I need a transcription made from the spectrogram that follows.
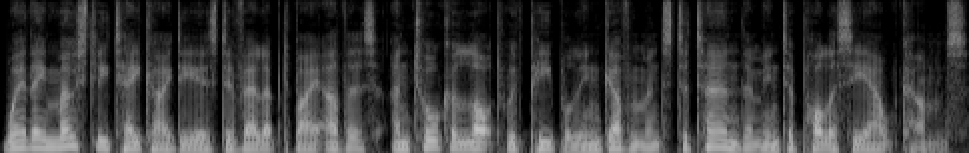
where they mostly take ideas developed by others and talk a lot with people in governments to turn them into policy outcomes.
